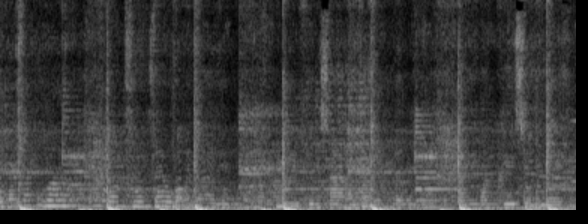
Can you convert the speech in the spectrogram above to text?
một làn sắc hoa con xuống gieo mọi mai người phương xa hay đến nơi, tay băng khi xuân về.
